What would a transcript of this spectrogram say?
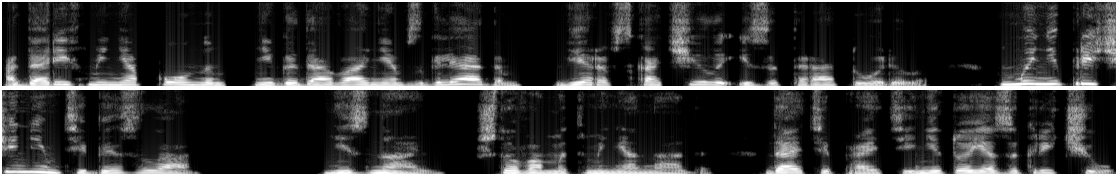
Одарив меня полным негодованием взглядом, Вера вскочила и затараторила. «Мы не причиним тебе зла». «Не знаю, что вам от меня надо. Дайте пройти, не то я закричу».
